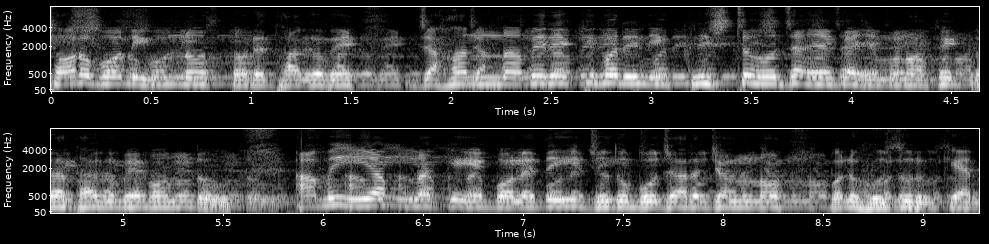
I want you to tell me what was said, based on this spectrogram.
সর্বনিম্ন স্তরে থাকবে, জাহান্নামের একেবারে নিকৃষ্ট জায়গায় মুনাফিকরা থাকবে, বন্ধু। আমি আপনাকে বলে দেই শুধু বোঝার জন্য বলে, হুজুর, কেন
